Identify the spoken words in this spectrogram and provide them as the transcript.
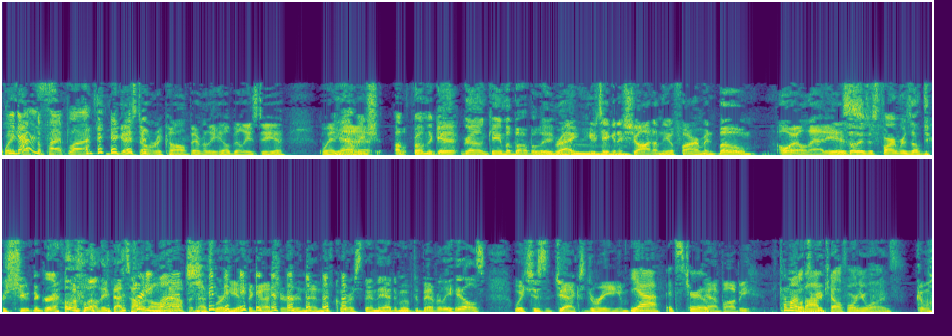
wake up the pipeline. You guys don't recall Beverly Hillbillies, do you? When yeah, uh, we sh- up from the ga- ground came a bubbling. right, you're taking a shot on the farm and boom, Oil, that is. So there's just farmers out there shooting the ground. well, they, that's how it all much. happened. That's where he hit the gusher, and then of course, then they had to move to Beverly Hills, which is Jack's dream. Yeah, it's true. Yeah, Bobby. Come on, Lots of good California wines. Come on.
